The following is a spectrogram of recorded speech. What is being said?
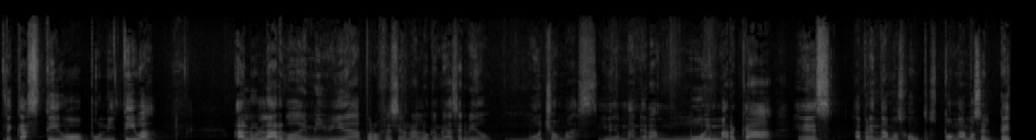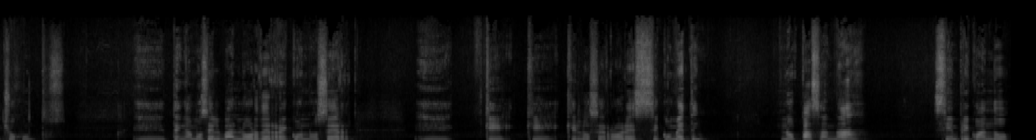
de castigo o punitiva, a lo largo de mi vida profesional lo que me ha servido mucho más y de manera muy marcada es aprendamos juntos, pongamos el pecho juntos, eh, tengamos el valor de reconocer eh, que, que los errores se cometen, no pasa nada, siempre y cuando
